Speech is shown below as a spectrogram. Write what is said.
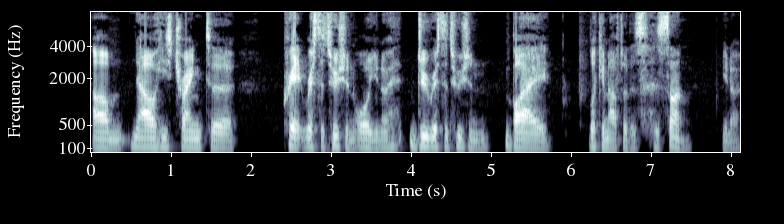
um, now he's trying to create restitution, or you know, do restitution by looking after this his son. You know,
